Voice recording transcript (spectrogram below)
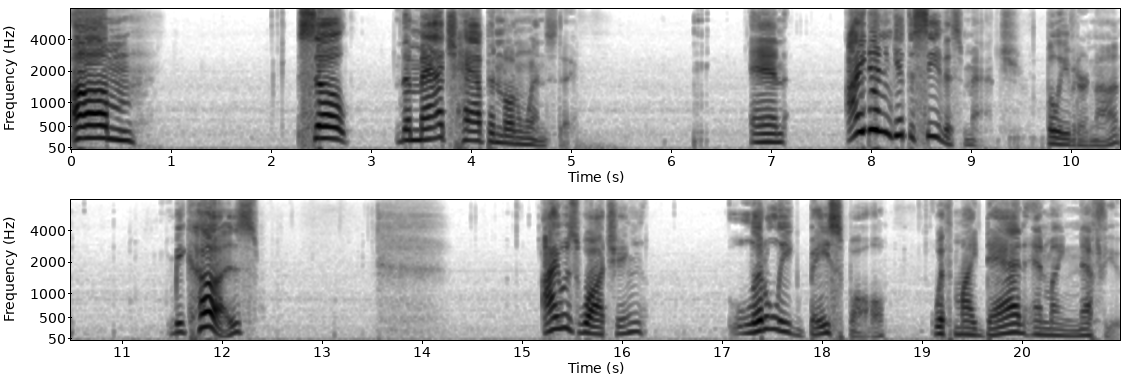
Um. So the match happened on Wednesday, and I didn't get to see this match, believe it or not, because I was watching Little League Baseball with my dad and my nephew.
